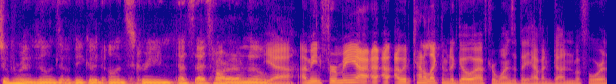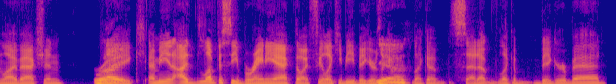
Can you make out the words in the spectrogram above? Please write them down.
Superman villains that would be good on screen. That's that's hard. I don't know. Yeah, I mean, for me, I I, I would kind of like them to go after ones that they haven't done before in live action. Right. Like, I mean, I'd love to see Brainiac, though. I feel like he'd be bigger, as yeah. like, a, like a setup, like a bigger bad.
